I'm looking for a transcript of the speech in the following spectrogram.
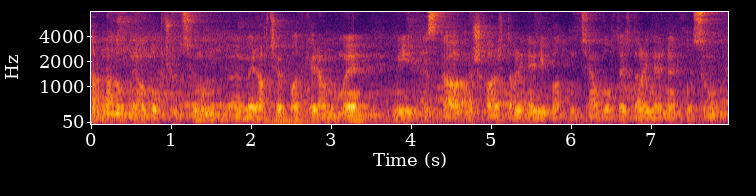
Դառնալով մի ամբողջություն, մեր արժեվ պատկերանում է մի հսկա աշխարհ տարիների պատմությամբ, որտեղ տարիներն են խոսում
